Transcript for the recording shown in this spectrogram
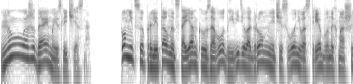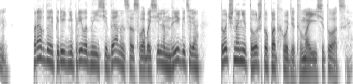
Ну, ожидаемо, если честно. Помнится, пролетал над стоянкой у завода и видел огромное число невостребованных машин. Правда, переднеприводные седаны со слабосильным двигателем точно не то, что подходит в моей ситуации.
